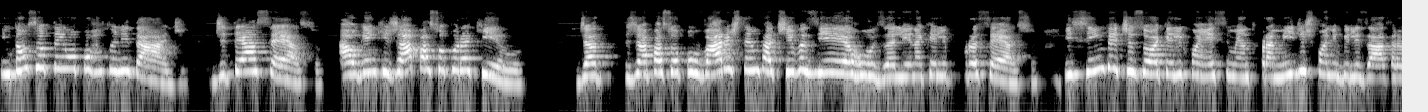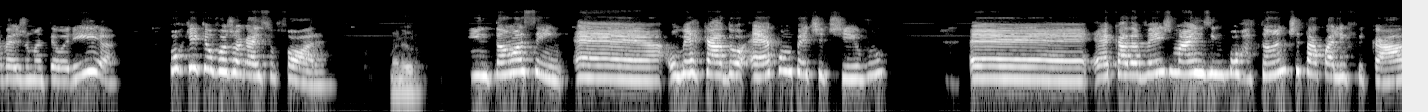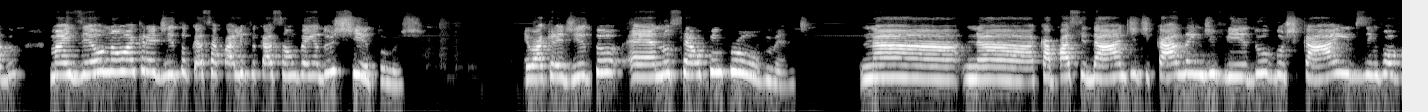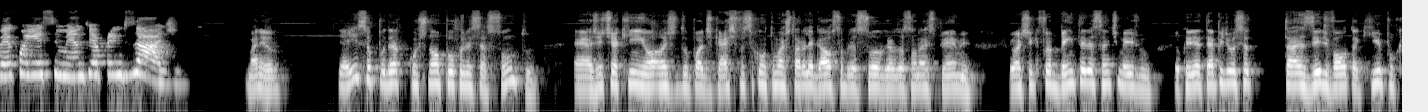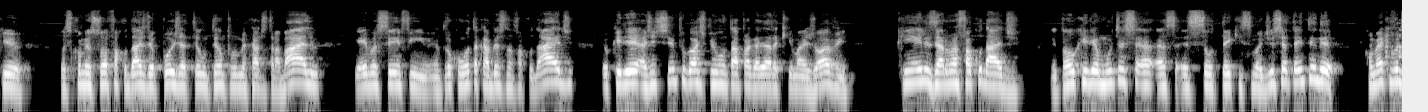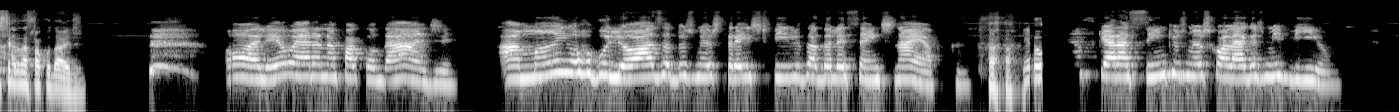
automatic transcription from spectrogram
Então, se eu tenho oportunidade de ter acesso a alguém que já passou por aquilo, já, já passou por várias tentativas e erros ali naquele processo e sintetizou aquele conhecimento para me disponibilizar através de uma teoria, por que, que eu vou jogar isso fora? Maneiro. Então, assim, é, o mercado é competitivo, é, é cada vez mais importante estar qualificado, mas eu não acredito que essa qualificação venha dos títulos. Eu acredito é, no self-improvement, na, na capacidade de cada indivíduo buscar e desenvolver conhecimento e aprendizagem. Maneiro. E aí, se eu puder continuar um pouco nesse assunto, é, a gente aqui, antes do podcast, você contou uma história legal sobre a sua graduação na SPM. Eu achei que foi bem interessante mesmo. Eu queria até pedir você trazer de volta aqui, porque você começou a faculdade depois de já ter um tempo no mercado de trabalho, e aí você, enfim, entrou com outra cabeça na faculdade. Eu queria, a gente sempre gosta de perguntar para a galera aqui mais jovem quem eles eram na faculdade. Então eu queria muito esse, esse seu take em cima disso e até entender como é que você era na faculdade. Olha, eu era na faculdade a mãe orgulhosa dos meus três filhos adolescentes na época. Eu penso que era assim que os meus colegas me viam,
